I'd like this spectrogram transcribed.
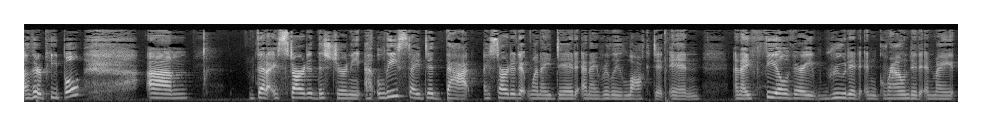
other people. Um, that I started this journey, at least I did that. I started it when I did, and I really locked it in. And I feel very rooted and grounded in my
